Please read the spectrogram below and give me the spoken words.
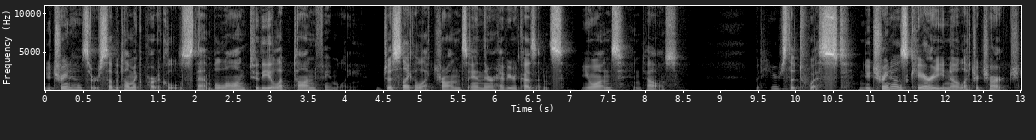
Neutrinos are subatomic particles that belong to the lepton family, just like electrons and their heavier cousins, muons and taus. But here's the twist neutrinos carry no electric charge,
